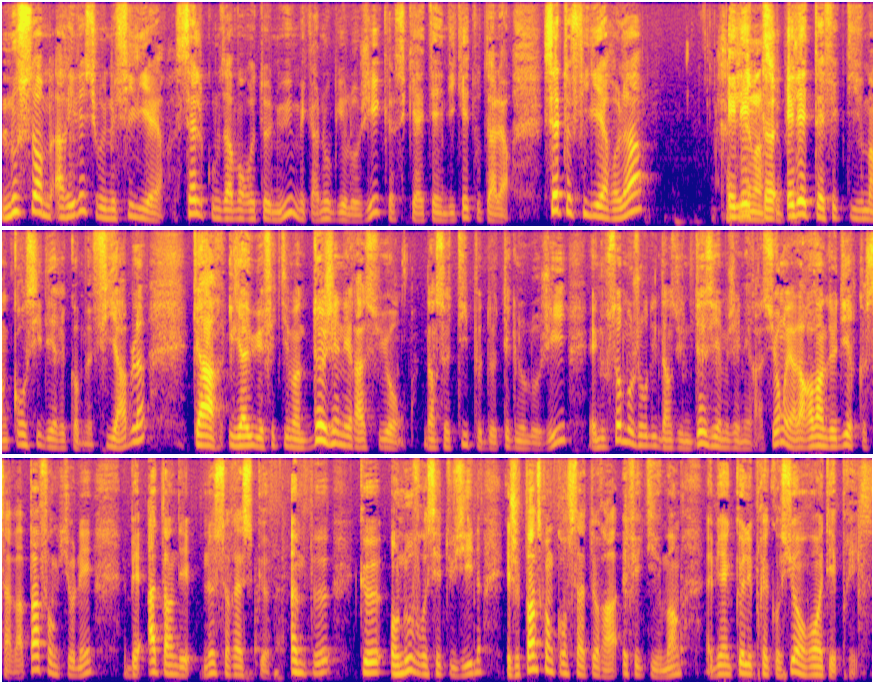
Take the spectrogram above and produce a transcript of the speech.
nous sommes arrivés sur une filière, celle que nous avons retenue, mécano-biologique, ce qui a été indiqué tout à l'heure. Cette filière-là, elle est, elle est, effectivement considérée comme fiable, car il y a eu effectivement deux générations dans ce type de technologie, et nous sommes aujourd'hui dans une deuxième génération. Et alors, avant de dire que ça ne va pas fonctionner, eh attendez, ne serait-ce qu'un peu, qu'on ouvre cette usine, et je pense qu'on constatera effectivement eh bien, que les précautions auront été prises.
